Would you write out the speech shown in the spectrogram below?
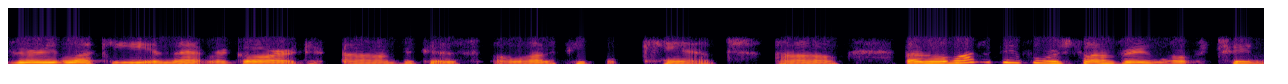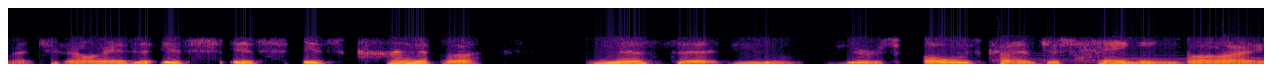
very lucky in that regard uh, because a lot of people can't. Uh, but a lot of people respond very well to treatment. You know, I mean, it's it's it's kind of a myth that you you're always kind of just hanging by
